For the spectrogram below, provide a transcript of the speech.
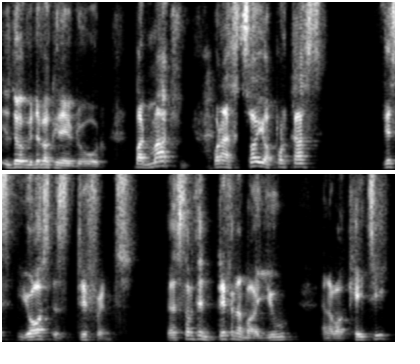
to, never going to do it. But Mark, when I saw your podcast, this yours is different. There's something different about you and about Katie,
